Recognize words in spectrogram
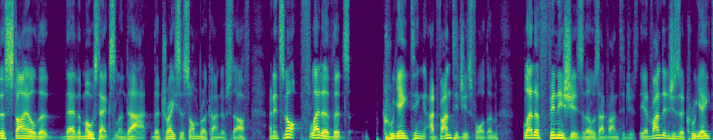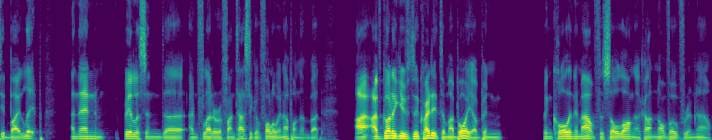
the style that they're the most excellent at, the Tracer Sombra kind of stuff. And it's not Fleta that's creating advantages for them. Fleta finishes those advantages. The advantages are created by Lip. And then Fearless and uh, and Fleta are fantastic at following up on them. But I, I've got to give the credit to my boy. I've been been calling him out for so long. I can't not vote for him now.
